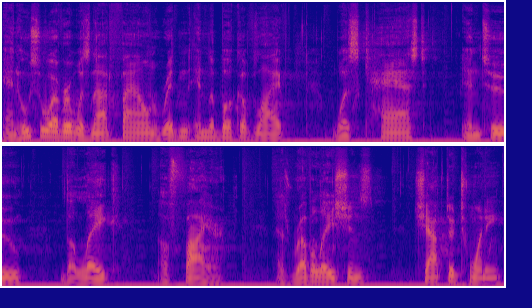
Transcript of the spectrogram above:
And whosoever was not found written in the book of life was cast into the lake of fire. That's Revelations chapter 20,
